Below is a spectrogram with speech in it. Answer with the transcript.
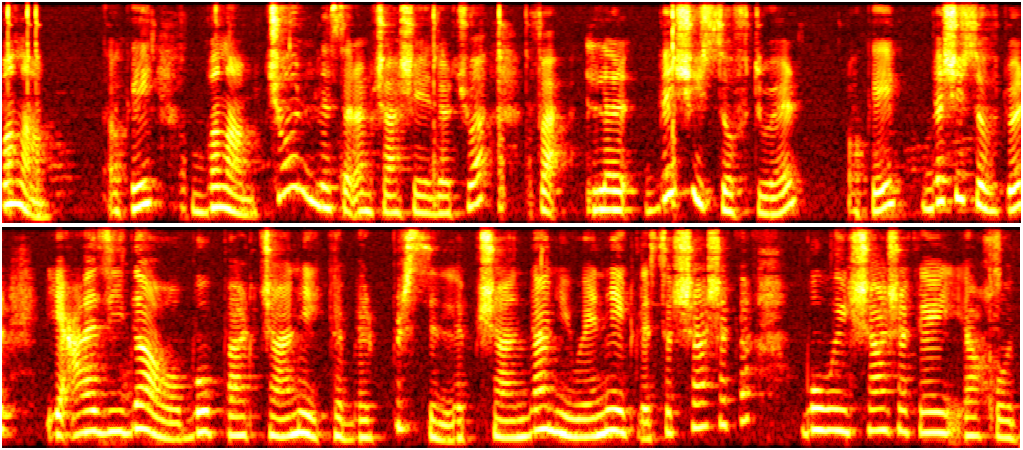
بەڵام ئۆکەی بەڵام چۆن لەسەر ئەم شاشەیە دەرچووە لە بەشی سوفتوێر ئۆکەی بەشی سۆفتوێر ئیعازی داوە بەو پارچانەی کە بەرپرسن لە پیشاندانی وێنەیەک لەسەر شاشەکە بۆوەی شاشەکە یاخود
